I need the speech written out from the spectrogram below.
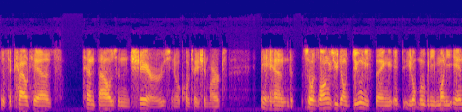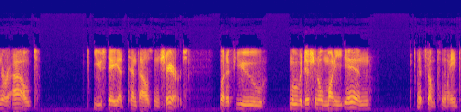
this account has ten thousand shares, you know, quotation marks, and so as long as you don't do anything, it, you don't move any money in or out, you stay at ten thousand shares. But if you move additional money in at some point,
